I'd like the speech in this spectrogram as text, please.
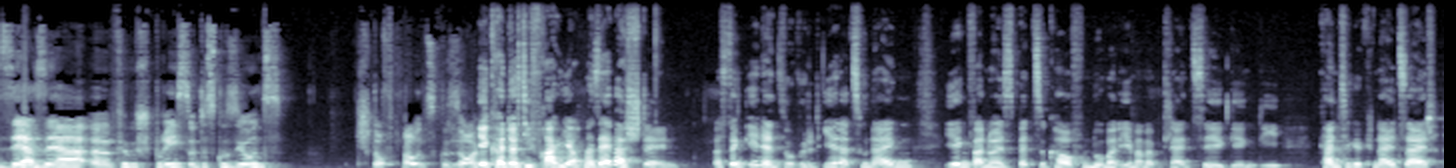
sehr, sehr äh, für Gesprächs- und Diskussionsstoff bei uns gesorgt. Ihr könnt euch die Frage ja auch mal selber stellen. Was denkt ihr denn so? Würdet ihr dazu neigen, irgendwann ein neues Bett zu kaufen, nur weil ihr mal mit dem kleinen Zeh gegen die Kante geknallt seid?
